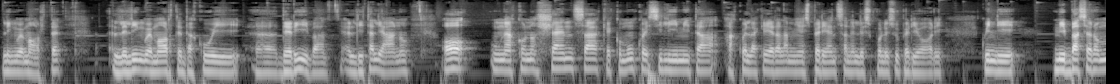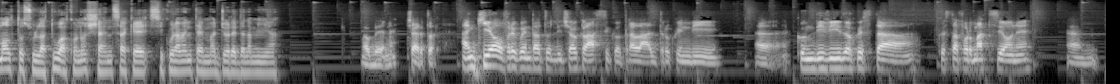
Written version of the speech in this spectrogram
lingue morte, le lingue morte da cui eh, deriva l'italiano, ho una conoscenza che comunque si limita a quella che era la mia esperienza nelle scuole superiori. Quindi mi baserò molto sulla tua conoscenza che sicuramente è maggiore della mia. Va bene, certo. Anch'io ho frequentato il liceo classico, tra l'altro, quindi eh, condivido questa, questa formazione. Eh,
